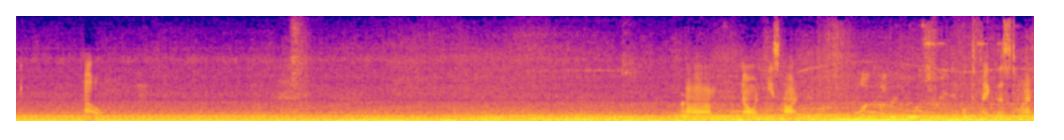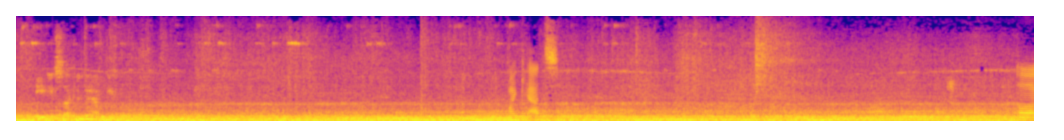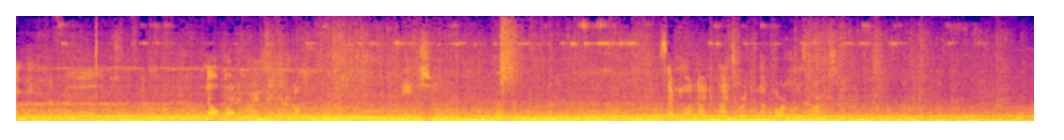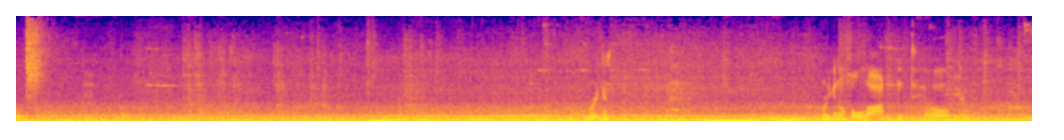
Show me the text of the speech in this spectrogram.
and he's not 104th Street. able to make this time 82nd Avenue. my cats um no but i'm gonna age 7199 is working on Fort Lewis Farms. We're gonna we're gonna hold off until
